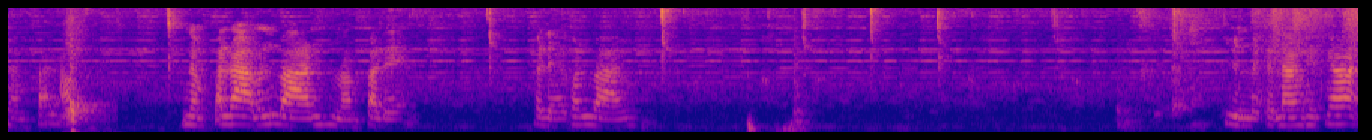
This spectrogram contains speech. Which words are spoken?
น้ำปลาร้าน้ำปลาร้านหวานน้ำปลาแดงปลาแดกหวาน กินไปกระนังเฮ็ดง่าย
